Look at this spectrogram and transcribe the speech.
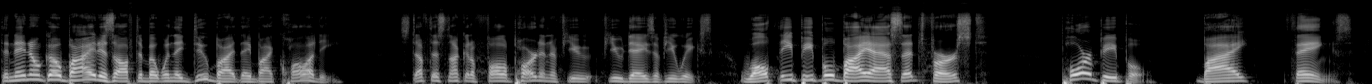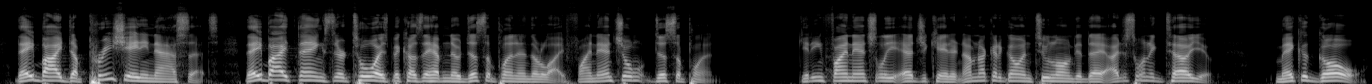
then they don't go buy it as often. But when they do buy it, they buy quality. stuff that's not going to fall apart in a few few days, a few weeks. Wealthy people buy assets first. Poor people buy things. They buy depreciating assets. They buy things, they're toys, because they have no discipline in their life. Financial discipline. Getting financially educated. And I'm not going to go in too long today. I just want to tell you make a goal.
